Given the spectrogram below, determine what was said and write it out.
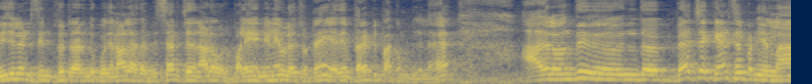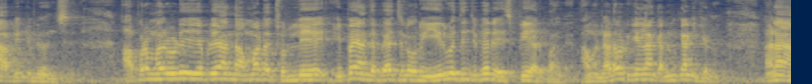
விஜிலன்ஸ் இன்ஸ்பெக்டராக இருந்து கொஞ்ச நாள் அதை விசாரித்ததுனால ஒரு பழைய நினைவில் சொல்கிறேன் எதையும் பிரட்டி பார்க்க முடியலை. அதில் வந்து இந்த பேட்சை கேன்சல் பண்ணிடலாம் அப்படின்னு சொல்லி வந்துச்சு. அப்புறம் மறுபடியும் எப்படியோ அந்த அம்மாட்ட சொல்லி இப்போ அந்த பேட்சில் ஒரு இருபத்தஞ்சி பேர் எஸ்பியாக இருப்பாங்க. அவங்க நடவடிக்கைலாம் கண்காணிக்கணும் ஆனால்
